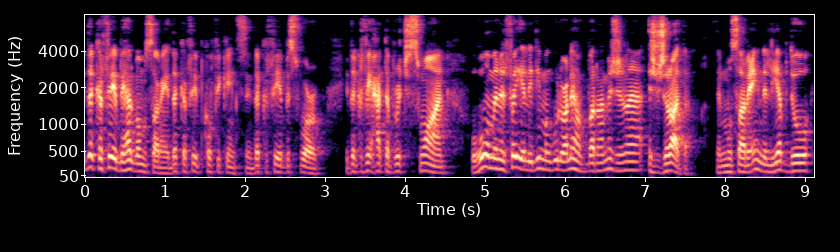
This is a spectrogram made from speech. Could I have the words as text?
يذكر فيه بهلبة مصارعين يذكر فيه بكوفي كينغستون يذكر فيه بسورف يذكر فيه حتى بريتش سوان وهو من الفئة اللي ديما نقولوا عليهم في برنامجنا الجرادة. المصارعين اللي يبدو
